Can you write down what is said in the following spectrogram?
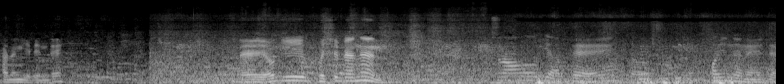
가는 길인데. 네, 여기 보시면은 저기 앞에 저서 있는 애들.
